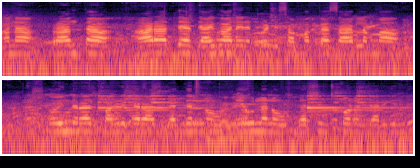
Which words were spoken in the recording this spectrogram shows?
మన ప్రాంత ఆరాధ్య దైవాలైనటువంటి సమ్మక్క సారలమ్మ గోవిందరాజు పగడిద్దరాజు గద్దెలను దేవుళ్ళను దర్శించుకోవడం జరిగింది.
